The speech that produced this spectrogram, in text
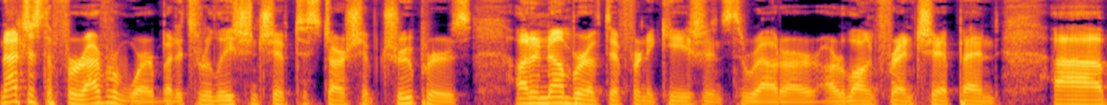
not just the Forever War, but its relationship to Starship Troopers on a number of different occasions throughout our, our long friendship. And uh,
